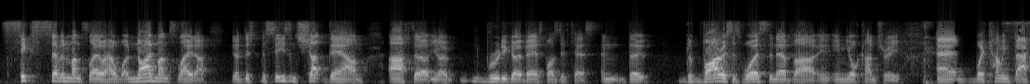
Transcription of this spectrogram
six, seven months later, how nine months later, you know, the, the season's shut down after you know Rudy Gobert's positive test, and the the virus is worse than ever in, in your country, and we're coming back,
